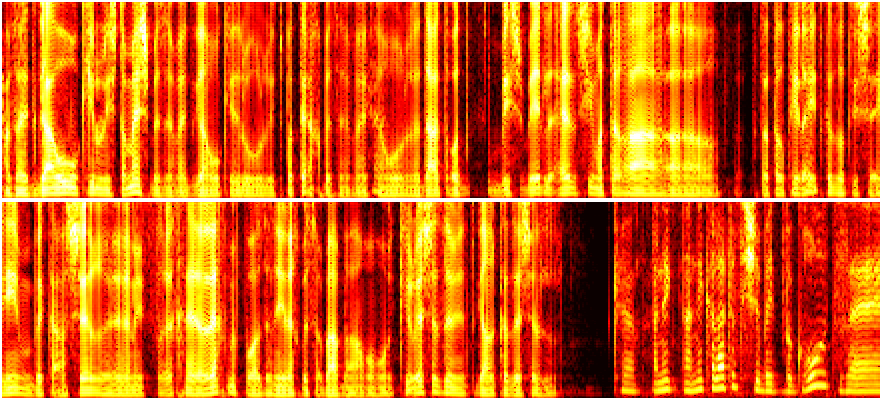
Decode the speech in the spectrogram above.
אז האתגר הוא כאילו להשתמש בזה, והאתגר הוא כאילו להתפתח בזה, והאתגר כן. הוא לדעת עוד בשביל איזושהי מטרה קצת ערטילאית כזאת, שאם וכאשר אה, אני אצטרך ללכת מפה, אז אני אלך בסבבה, או כאילו יש איזה אתגר כזה של... כן. אני, אני קלטתי שבהתבגרות זה...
